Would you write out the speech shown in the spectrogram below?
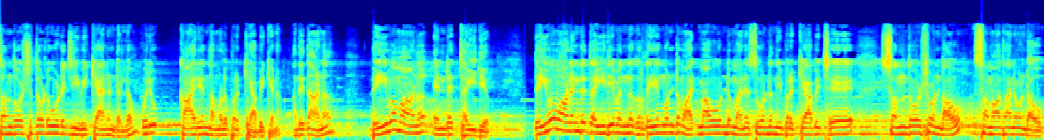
സന്തോഷത്തോടുകൂടി ജീവിക്കാനുണ്ടല്ലോ ഒരു കാര്യം നമ്മൾ പ്രഖ്യാപിക്കണം. അതിതാണ് ദൈവമാണ് എന്റെ ധൈര്യം. ദൈവമാണ് എന്റെ ധൈര്യം എന്ന് ഹൃദയം കൊണ്ടും ആത്മാവ് കൊണ്ടും മനസ്സുകൊണ്ടും നീ പ്രഖ്യാപിച്ചേ സന്തോഷം ഉണ്ടാവും സമാധാനം ഉണ്ടാവും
